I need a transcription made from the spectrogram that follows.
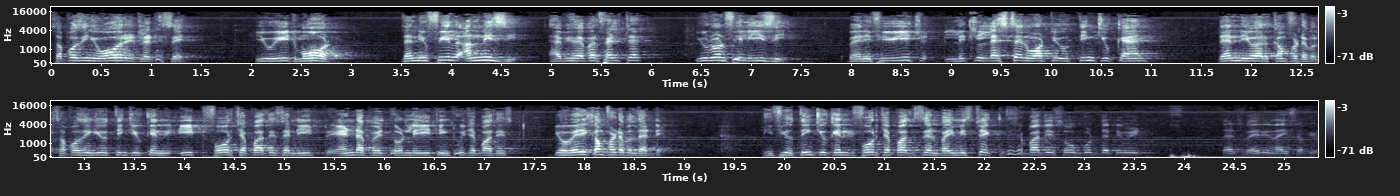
Supposing you over it, let us say, you eat more, then you feel uneasy. Have you ever felt that? You don't feel easy. When if you eat little less than what you think you can, then you are comfortable. Supposing you think you can eat four chapatis and eat, end up with only eating two chapatis, you are very comfortable that day. If you think you can eat four chapatis and by mistake the chapati is so good that you eat, that's very nice of you.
